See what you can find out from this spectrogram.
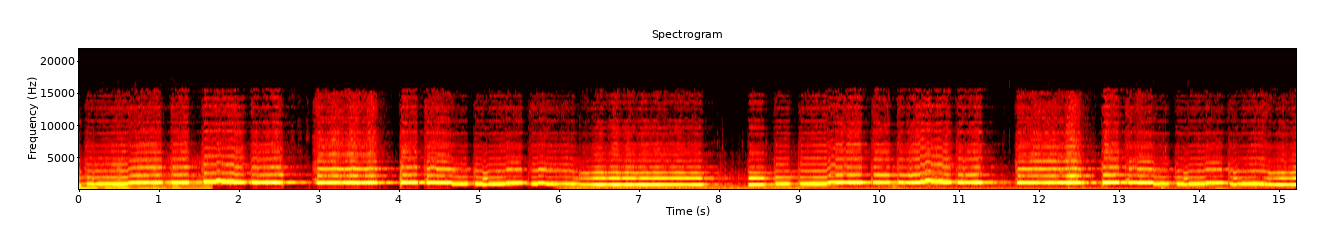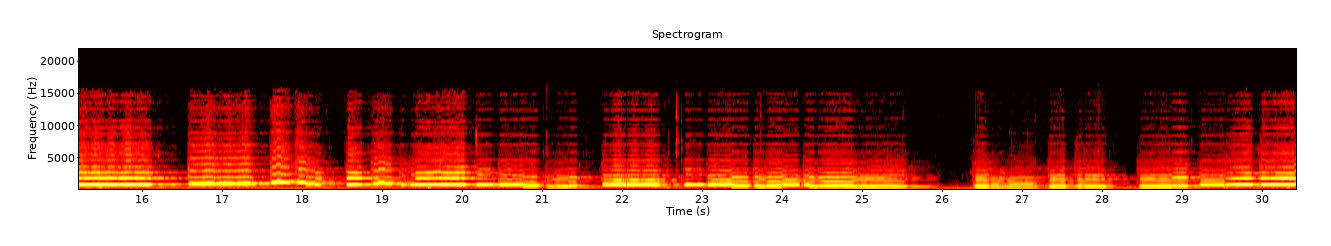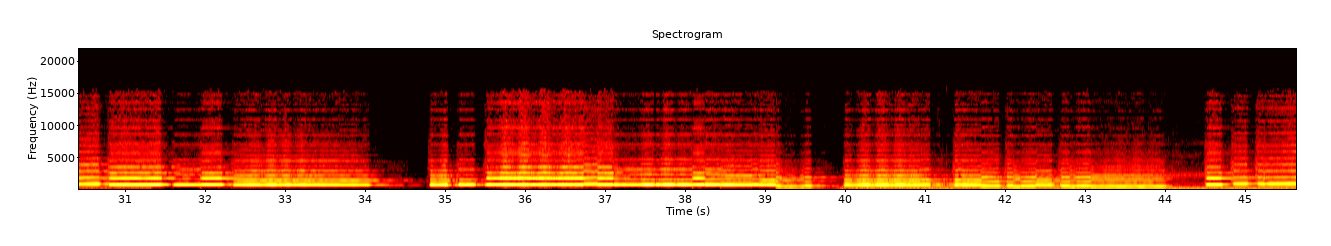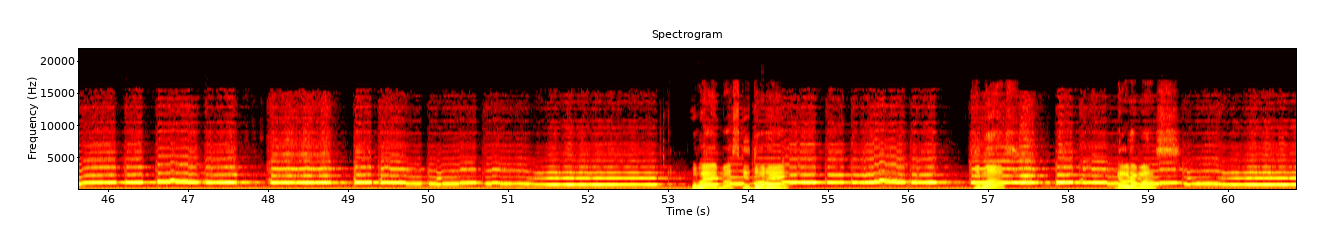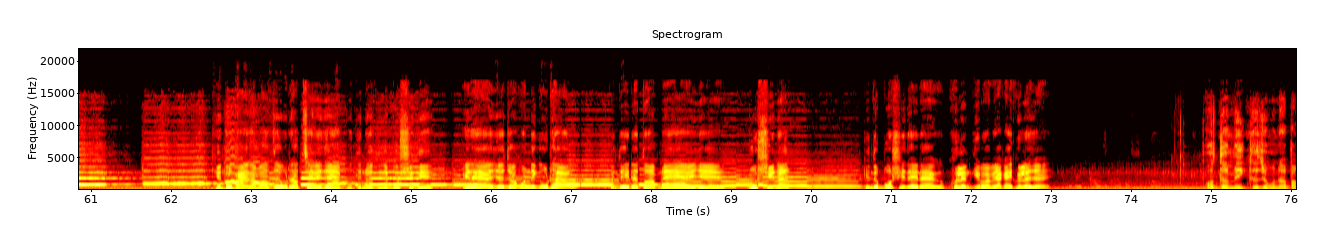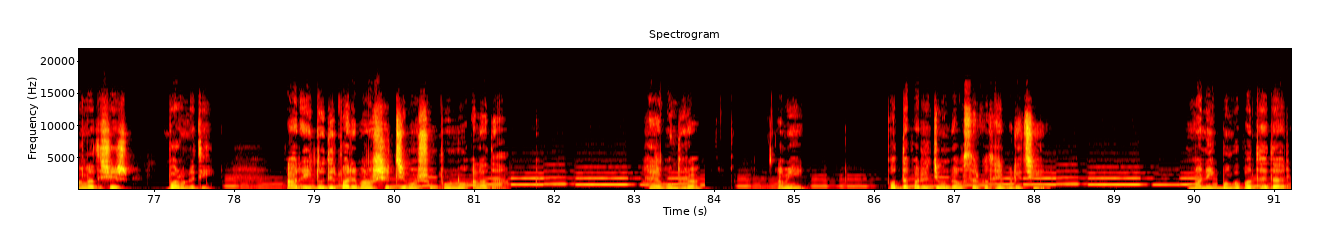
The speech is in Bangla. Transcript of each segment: Marinho que ও ভাই, মাছ কি ধরে? কি মাছ? গাওরা মাছ। কিন্তু ঘায়রা মাছ যে উঠাচ্ছেন এই যে প্রতিনিয়ত যে বড়শি দিয়ে, এটা এই যে যখন নাকি উঠান, কিন্তু এটা তো আপনি এই যে বড়শি না, কিন্তু বড়শিতে এটা খুলেন কীভাবে? একাই খুলে যায়? পদ্মা মেঘনা যমুনা বাংলাদেশের বড় নদী আর এই নদীর পারে মানুষের জীবন সম্পূর্ণ আলাদা। হ্যাঁ বন্ধুরা, আমি পদ্মা পাড়ের জীবন ব্যবস্থার কথাই বলেছি। মানিক বন্দ্যোপাধ্যায় তার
